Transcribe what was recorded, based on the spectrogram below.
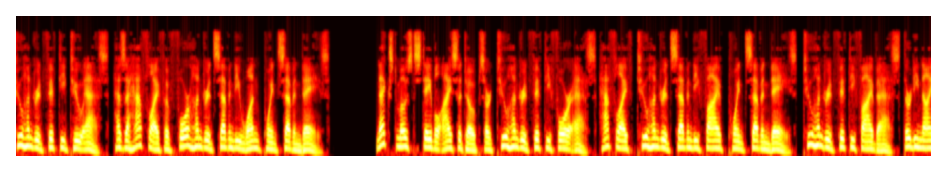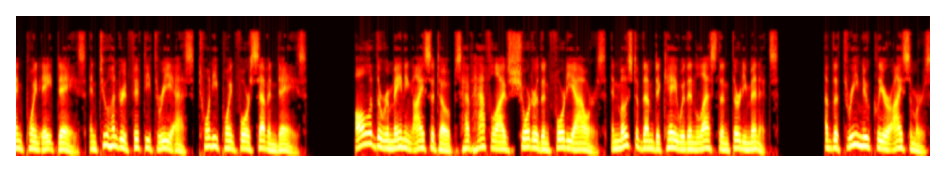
252S, has a half-life of 471.7 days. Next most stable isotopes are 254S half-life 275.7 days, 255S 39.8 days and 253S 20.47 days. All of the remaining isotopes have half-lives shorter than 40 hours, and most of them decay within less than 30 minutes. Of the three nuclear isomers,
